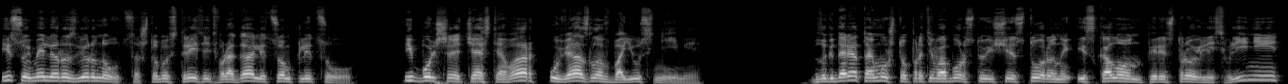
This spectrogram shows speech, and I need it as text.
и сумели развернуться, чтобы встретить врага лицом к лицу, и большая часть авар увязла в бою с ними. Благодаря тому, что противоборствующие стороны из колонн перестроились в линии,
